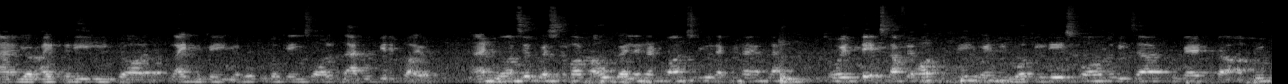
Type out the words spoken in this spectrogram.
and your itinerary, your flight booking, your hotel booking, so all of that would be required. And answer your question about how well in advance do you recommend I apply, so it takes roughly about 15 20 working days for the visa to get uh, approved.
